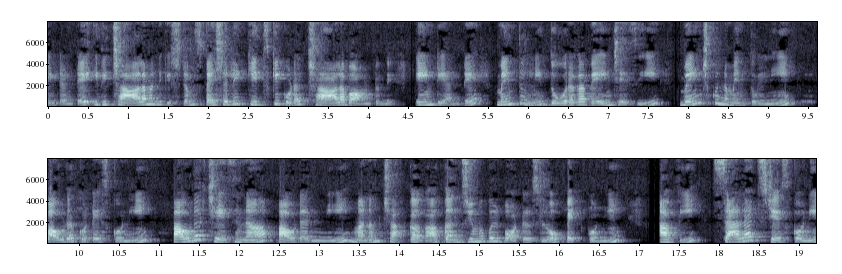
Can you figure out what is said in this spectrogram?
ఏంటంటే ఇది చాలా మందికి ఇష్టం. స్పెషల్లీ కిడ్స్కి కూడా చాలా బాగుంటుంది. ఏంటి అంటే మెంతుల్ని దూరగా వేయించేసి వేయించుకున్న మెంతుల్ని పౌడర్ కొట్టేసుకొని పౌడర్ చేసిన పౌడర్ని మనం చక్కగా కన్జ్యూమబుల్ బాటిల్స్లో పెట్టుకొని అవి సాలడ్స్ చేసుకొని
